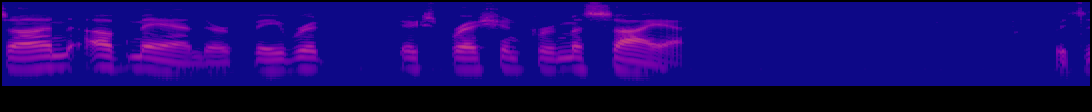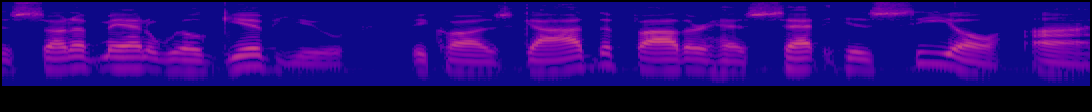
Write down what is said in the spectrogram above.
Son of Man, their favorite expression for Messiah, which the Son of Man will give you, because God the Father has set his seal on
